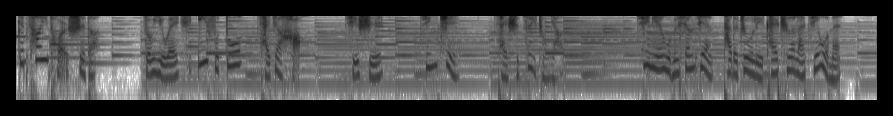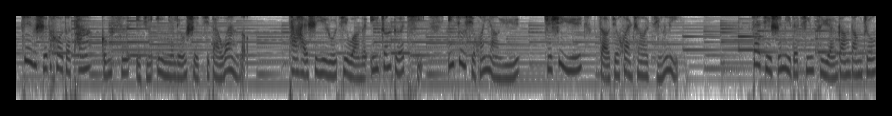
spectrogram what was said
跟苍蝇腿似的，总以为衣服多才叫好，其实精致才是最重要的。去年我们相见，他的助理开车来接我们。这个时候的他，公司已经一年流水几百万了，他还是一如既往的衣装得体，依旧喜欢养鱼，只是鱼早就换成了锦鲤，在几十米的青瓷圆缸当中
